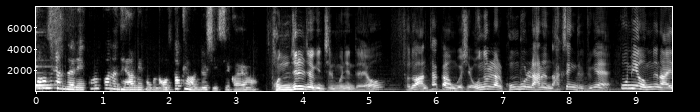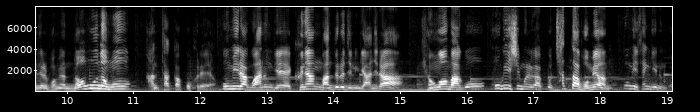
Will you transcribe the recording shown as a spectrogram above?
청소년들이 꿈꾸는 대한민국은 어떻게 만들 수 있을까요? 본질적인 질문인데요. 저도 안타까운 것이 오늘날 공부를 하는 학생들 중에 꿈이 없는 아이들을 보면 너무너무 안타깝고 그래요. 꿈이라고 하는 게 그냥 만들어지는 게 아니라 경험하고 호기심을 갖고 찾다 보면 꿈이 생기는 거죠.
